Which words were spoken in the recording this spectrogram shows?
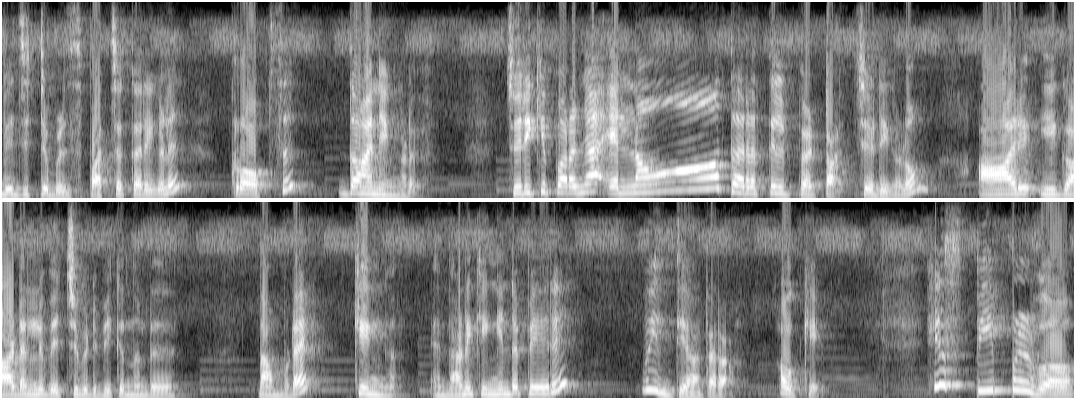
വെജിറ്റബിൾസ് പച്ചക്കറികൾ ക്രോപ്സ് ധാന്യങ്ങൾ. ചുരുക്കി പറഞ്ഞാൽ എല്ലാ തരത്തിൽപ്പെട്ട ചെടികളും ആര് ഈ ഗാർഡനിൽ വെച്ച് പിടിപ്പിക്കുന്നുണ്ട്? നമ്മുടെ കിങ്. എന്താണ് കിങ്ങിന്റെ പേര്? Vidyadhara. Okay. His people were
